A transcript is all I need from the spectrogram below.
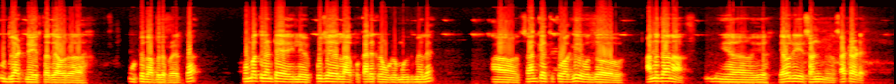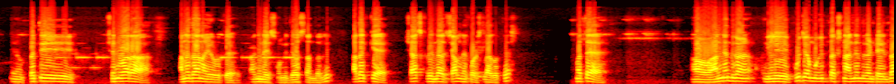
ಉದ್ಘಾಟನೆ ಇರ್ತದೆ ಅವರ ಹುಟ್ಟದ ಹಬ್ಬದ ಪ್ರಯುಕ್ತ. ಒಂಬತ್ತು ಗಂಟೆ ಇಲ್ಲಿ ಪೂಜೆ ಎಲ್ಲ ಕಾರ್ಯಕ್ರಮಗಳು ಮುಗಿದ ಮೇಲೆ ಸಾಂಕೇತಿಕವಾಗಿ ಒಂದು ಅನ್ನದಾನ ಎವ್ರಿ ಸಣ್ ಸ್ಯಾಟರ್ಡೆ ಪ್ರತಿ ಶನಿವಾರ ಅನ್ನದಾನ ಇರುತ್ತೆ ಆಂಜನೇಯ ಸ್ವಾಮಿ ದೇವಸ್ಥಾನದಲ್ಲಿ. ಅದಕ್ಕೆ ಶಾಸಕರಿಂದ ಚಾಲನೆ ಕೊಡಿಸಲಾಗುತ್ತೆ. ಮತ್ತು ಹನ್ನೊಂದು ಗ, ಇಲ್ಲಿ ಪೂಜೆ ಮುಗಿದ ತಕ್ಷಣ ಹನ್ನೊಂದು ಗಂಟೆಯಿಂದ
